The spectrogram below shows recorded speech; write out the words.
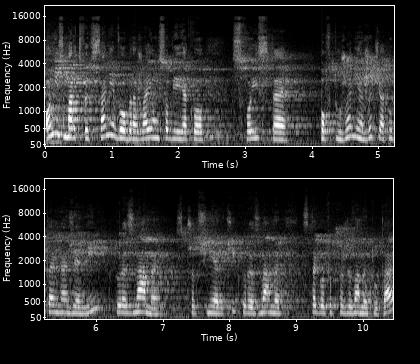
Oni zmartwychwstanie wyobrażają sobie jako swoiste powtórzenie życia tutaj na ziemi, które znamy sprzed śmierci, które znamy z tego, co przeżywamy tutaj,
